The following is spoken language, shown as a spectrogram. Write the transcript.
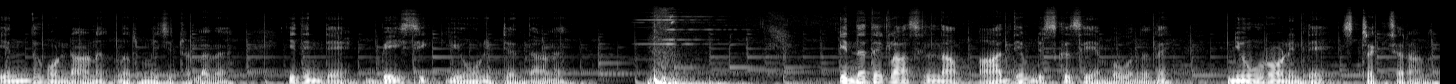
എന്തുകൊണ്ടാണ് നിർമ്മിച്ചിട്ടുള്ളത്? ഇതിന്റെ ബേസിക് യൂണിറ്റ് എന്താണ്? ഇന്നത്തെ ക്ലാസ്സിൽ നാം ആദ്യം ഡിസ്കസ് ചെയ്യാൻ പോകുന്നത് ന്യൂറോണിന്റെ സ്ട്രക്ചറാണ്.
